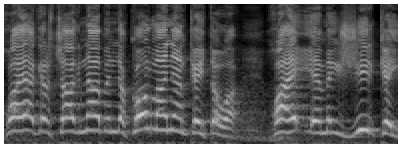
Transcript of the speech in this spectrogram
خوایە ئەگەر چاک نابن لە کۆڵمانیان کەیتەوە خوایە ئێمەی ژیر کەی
